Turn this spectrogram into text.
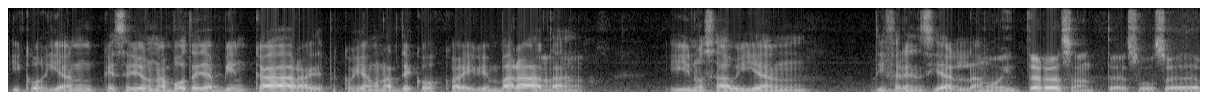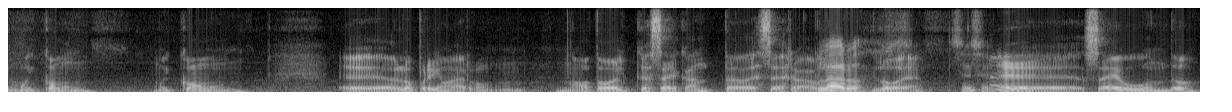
y cogían, qué sé yo, unas botellas bien caras y después cogían unas de Costco ahí bien baratas y no sabían diferenciarlas. Muy interesante, eso es muy común, muy común. Eh, lo primero, no todo el que se canta de ser claro. lo es. Eh, segundo,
